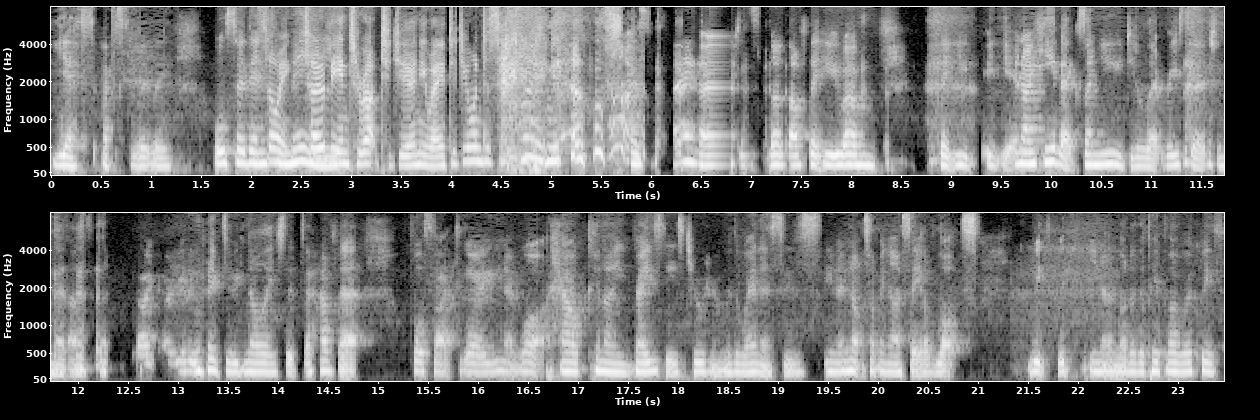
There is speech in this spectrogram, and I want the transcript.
Yes absolutely also then sorry me, totally interrupted you anyway. Did you want to say anything else? no, I, just I love that you um that you and i hear that because i knew you did all that research and that I, I really wanted to acknowledge that to have that foresight to go you know what? How can i raise these children with awareness? is you know not something i see of lots with with you know a lot of the people i work with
